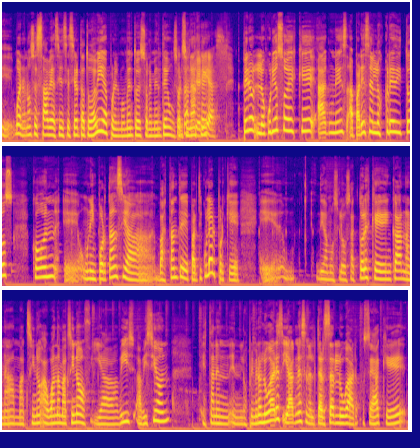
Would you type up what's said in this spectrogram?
Eh, bueno, no se sabe a ciencia cierta todavía, por el momento es solamente un Son personaje. Pero lo curioso es que Agnes aparece en los créditos con eh, una importancia bastante particular, porque, eh, digamos, los actores que encarnan a, Maxino- a Wanda Maximoff y a, Vis- a Visión están en, en los primeros lugares y Agnes en el tercer lugar, o sea que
